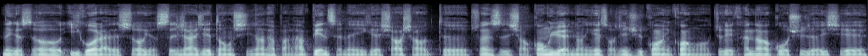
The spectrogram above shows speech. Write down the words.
那个时候移过来的时候有剩下一些东西，然后他把它变成了一个小小的，算是小公园哦，你可以走进去逛一逛哦，就可以看到过去的一些。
